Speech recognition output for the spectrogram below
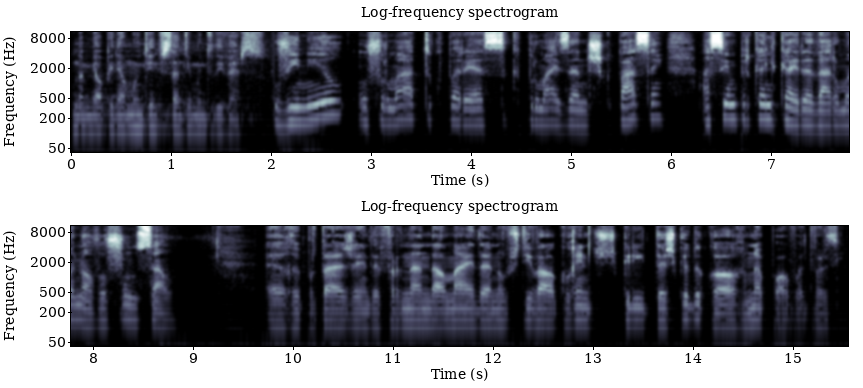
na minha opinião, muito interessante e muito diverso. O vinil, um formato que parece que por mais anos que passem, há sempre quem lhe queira dar uma nova função. A reportagem de Fernanda Almeida no Festival Correntes Escritas que decorre na Póvoa de Varzim.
